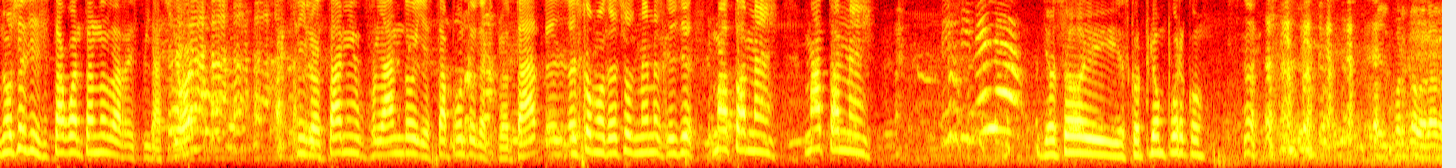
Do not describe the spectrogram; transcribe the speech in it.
No sé si se está aguantando la respiración. si lo están inflando y está a punto de explotar. Es es como de esos memes que dice, mátame, mátame. Yo soy escorpión puerco. El puerco dorado.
